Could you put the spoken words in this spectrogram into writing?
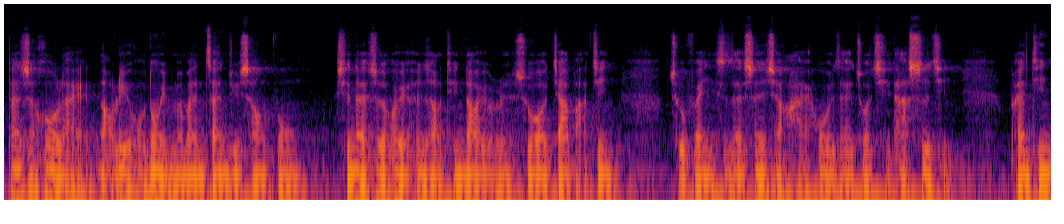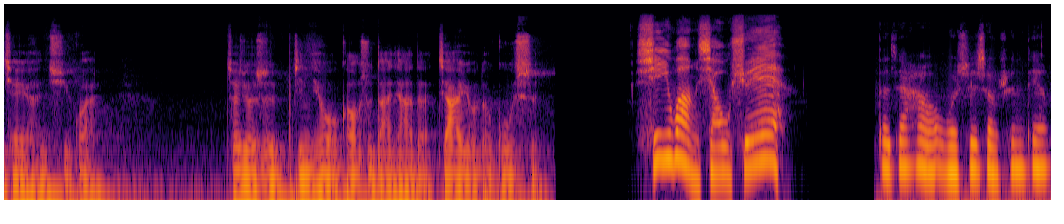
但是后来脑力活动也慢慢占据上风，现代社会很少听到有人说加把劲，除非你是在生小孩或者在做其他事情，不然听起来也很奇怪。这就是今天我告诉大家的加油的故事。希望小学，大家好，我是小春天。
